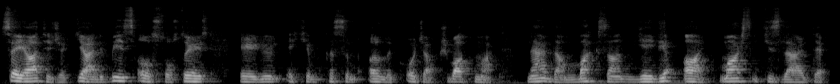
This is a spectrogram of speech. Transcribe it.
seyahat edecek. Yani biz Ağustos'tayız. Eylül, Ekim, Kasım, Aralık, Ocak, Şubat, Mart. Nereden baksan 7 ay. Mars ikizlerde.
